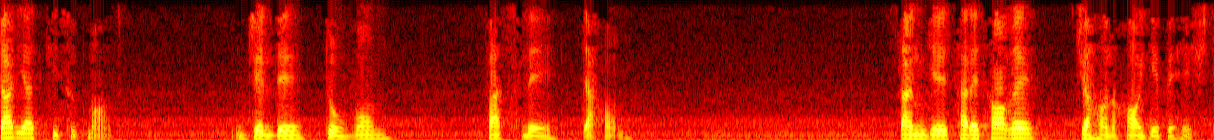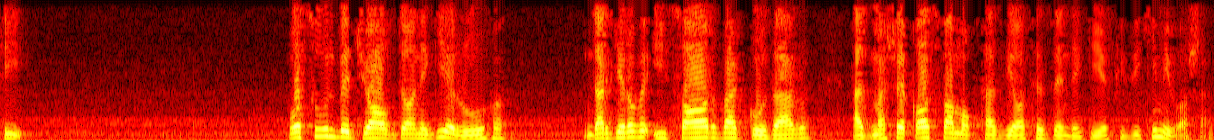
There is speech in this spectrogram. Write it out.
شریعت کیسوکماد جلد دوم فصل دهم. سنگ سرتاق جهانهای بهشتی. وصول به جاودانگی روح در گرو ایثار و گذر از مشقات و مقتضیات زندگی فیزیکی می باشد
